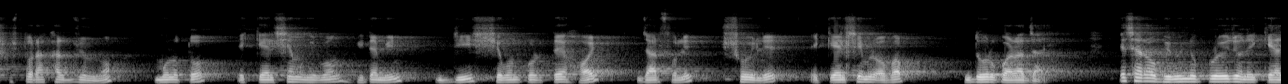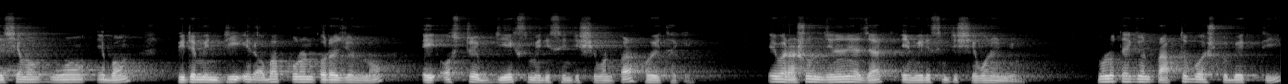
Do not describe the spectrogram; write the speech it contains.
সুস্থ রাখার জন্য মূলত এই ক্যালসিয়াম এবং ভিটামিন ডি সেবন করতে হয়, যার ফলে শরীরে এই ক্যালসিয়ামের অভাব দূর করা যায়। এছাড়াও বিভিন্ন প্রয়োজনে ক্যালসিয়াম এবং ভিটামিন ডি এর অভাব পূরণ করার জন্য এই অস্ট্রেপ ডিএক্স মেডিসিনটি সেবন করা হয়ে থাকে। এবার আসুন জেনে নেওয়া যাক এই মেডিসিনটি সেবনের নিয়ম মূলত একজন প্রাপ্তবয়স্ক ব্যক্তি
